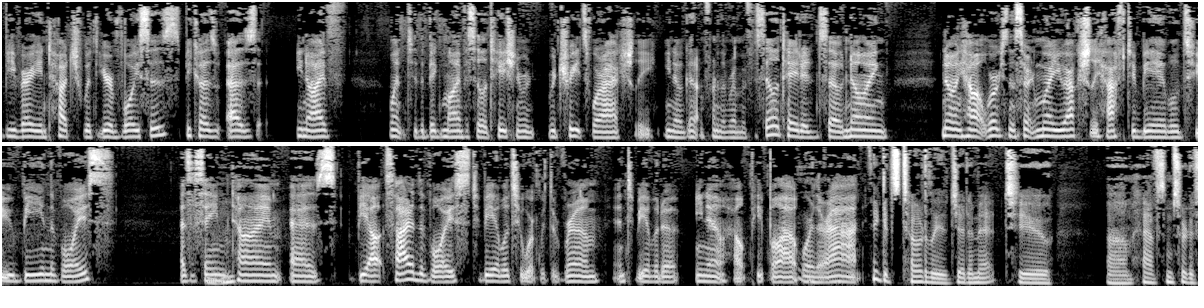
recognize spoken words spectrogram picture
be very in touch with your voices because as you know, I've went to the big mind facilitation re- retreats where I actually, you know, got up in front of the room and facilitated. So knowing knowing how it works in a certain way, you actually have to be able to be in the voice at the same time as be outside of the voice to be able to work with the room and to be able to, you know, help people out where they're at. I think it's totally legitimate to um, have some sort of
